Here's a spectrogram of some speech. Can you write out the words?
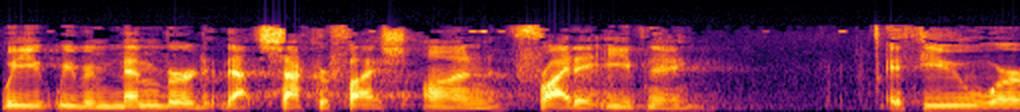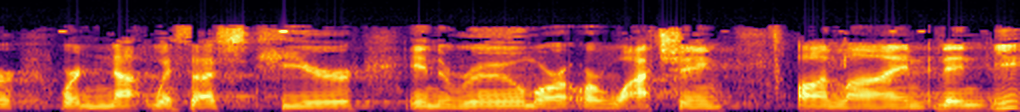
We, we remembered that sacrifice on Friday evening. If you were, were not with us here in the room or, or watching online, then you,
